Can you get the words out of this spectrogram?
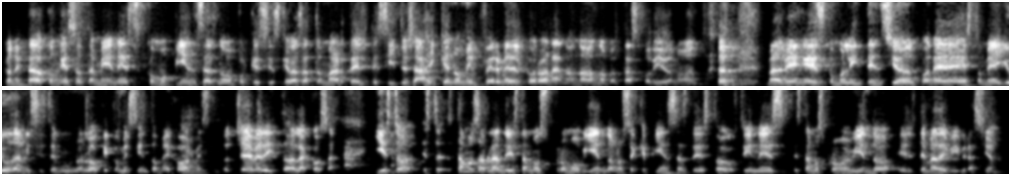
conectado, con eso también es cómo piensas, ¿no? Porque si es que vas a tomarte el tecito y dices, ay, que no me enferme del corona. No, no, no, estás jodido, ¿no? más bien es como la intención, poner esto me ayuda, mi sistema inmunológico, me siento mejor, me siento chévere y toda la cosa. Y esto, esto estamos hablando y estamos promoviendo, no sé qué piensas de esto, Agustín, es, estamos promoviendo el tema de vibración.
